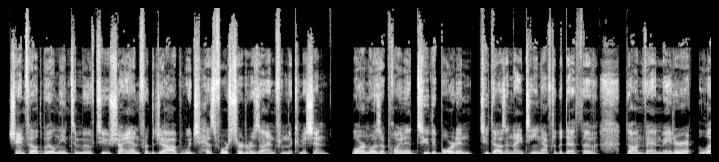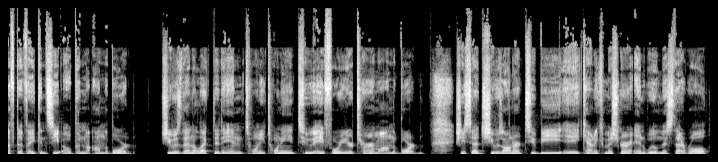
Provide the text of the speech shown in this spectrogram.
Schoenfeld will need to move to Cheyenne for the job, which has forced her to resign from the commission. Lauren was appointed to the board in 2019 after the death of Don Van Matre left a vacancy open on the board. She was then elected in 2020 to a four year term on the board. She said she was honored to be a county commissioner and will miss that role.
